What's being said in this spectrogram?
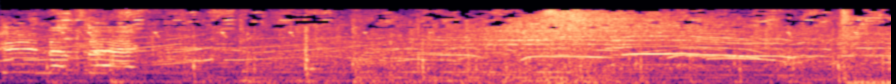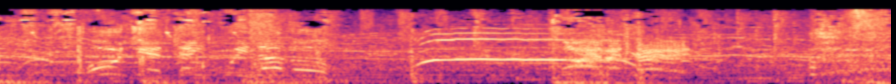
Kinetec. Oye, ten cuidado. ¡Muévete!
